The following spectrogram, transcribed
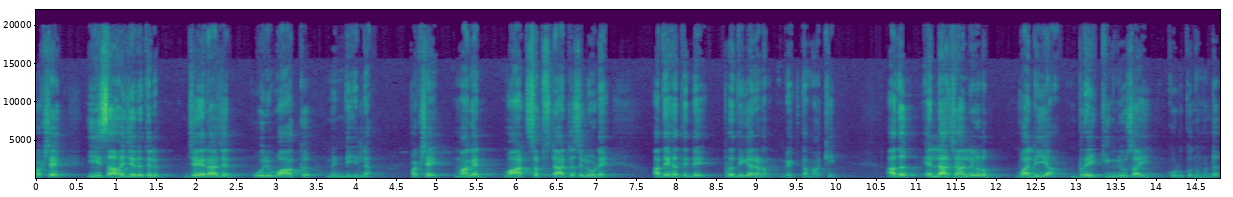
പക്ഷേ ഈ സാഹചര്യത്തിലും ജയരാജൻ ഒരു വാക്ക് മിണ്ടിയില്ല. പക്ഷേ മകൻ വാട്സപ്പ് സ്റ്റാറ്റസിലൂടെ അദ്ദേഹത്തിന്റെ പ്രതികരണം വ്യക്തമാക്കി. അത് എല്ലാ ചാനലുകളും വലിയ ബ്രേക്കിംഗ് ന്യൂസായി കൊടുക്കുന്നുമുണ്ട്.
